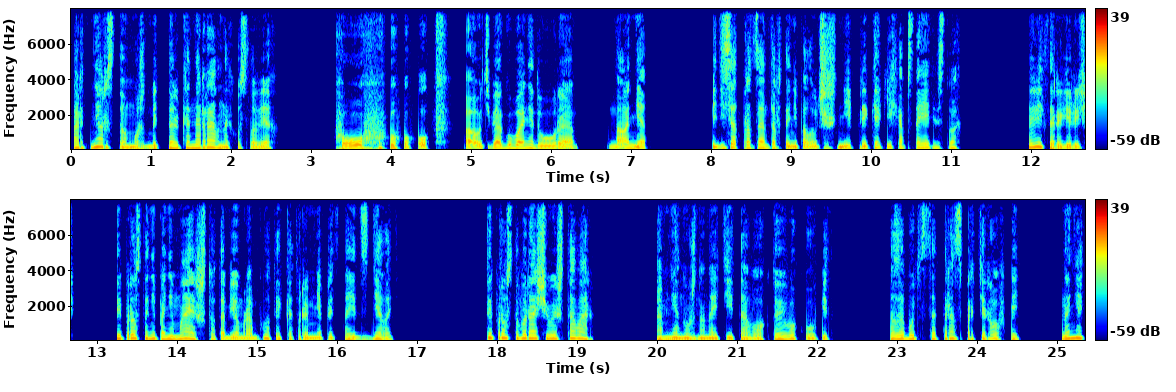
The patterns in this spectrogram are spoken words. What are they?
Партнерство может быть только на равных условиях». «Хо-хо-хо! А у тебя губа не дура. Но нет. 50% ты не получишь ни при каких обстоятельствах». «Виктор Игоревич, ты просто не понимаешь тот объем работы, который мне предстоит сделать. Ты просто выращиваешь товар, а мне нужно найти того, кто его купит, заботиться транспортировкой, нанять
